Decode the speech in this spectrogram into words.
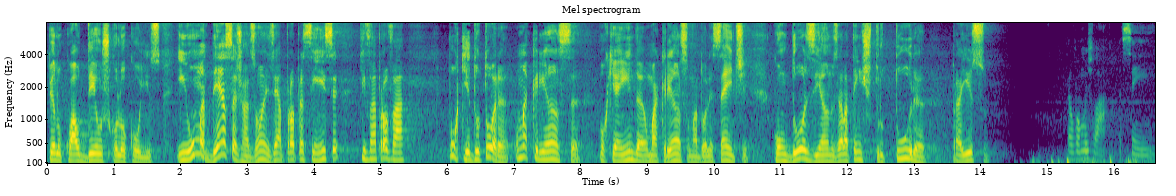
pelo qual Deus colocou isso? E uma dessas razões é a própria ciência que vai provar. Porque, doutora, uma criança, porque ainda uma criança, uma adolescente, com 12 anos, ela tem estrutura para isso? Então vamos lá. Assim,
